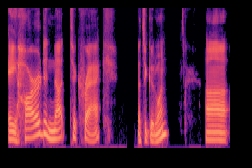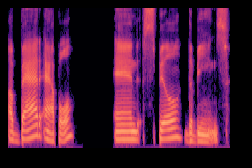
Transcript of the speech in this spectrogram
a hard nut to crack. That's a good one uh, a bad apple, and spill the beans.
